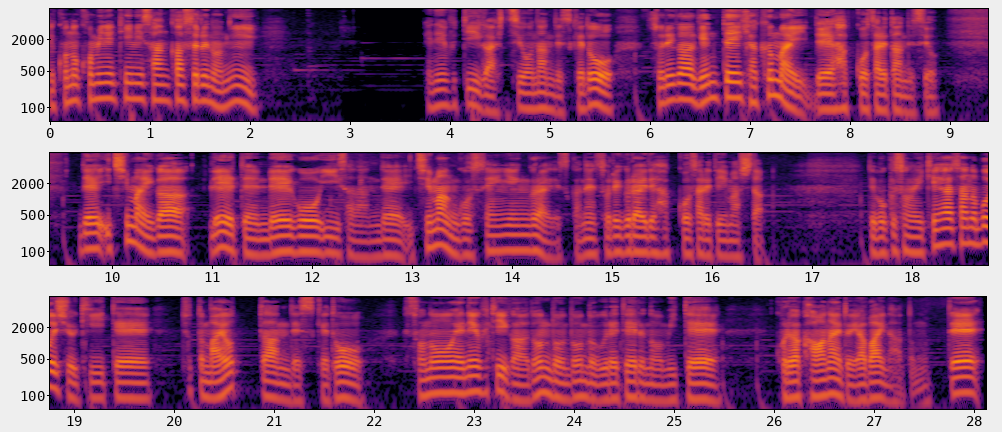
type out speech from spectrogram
でこのコミュニティに参加するのに NFT が必要なんですけどそれが限定100枚で発行されたんですよ。で1枚が0.05イーサなんで1万5,000円ぐらいですかねそれぐらいで発行されていました。で僕その池原さんのボイスを聞いてちょっと迷ったんですけどその NFT がどんどんどんどん売れているのを見てこれは買わないとやばいなと思って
